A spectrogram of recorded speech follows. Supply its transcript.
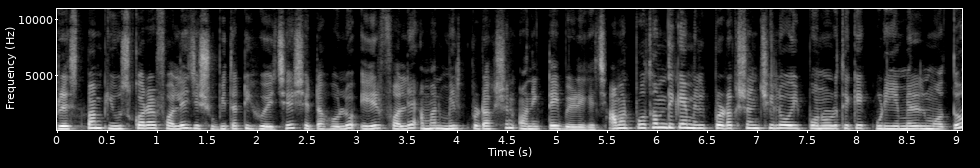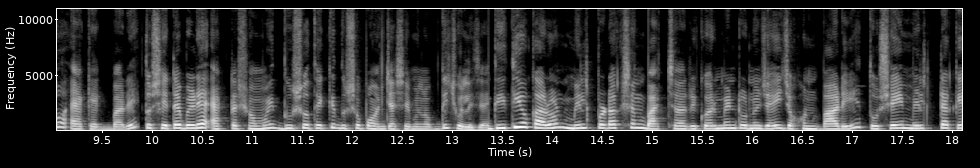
ব্রেস্ট পাম্প ইউজ করার ফলে যে সুবিধাটি হয়েছে সেটা হলো এর ফলে আমার মিল্ক প্রোডাকশন অনেকটাই বেড়ে গেছে। আমার প্রথম দিকে মিল্ক প্রোডাকশন ছিল ওই পনেরো থেকে কুড়ি এম এর মতো এক একবারে, তো সেটা বেড়ে একটা সময় দুশো থেকে দুশো পঞ্চাশ এম এল অব্দি চলে যায়। দ্বিতীয় কারণ মিল্ক প্রোডাকশন বাচ্চার রিকোয়ারমেন্ট অনুযায়ী যখন বাড়ে, তো সেই মিল্কটাকে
